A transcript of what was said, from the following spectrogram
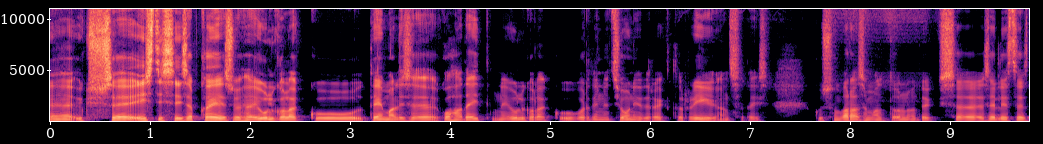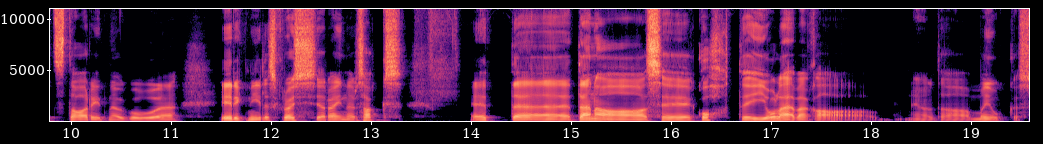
eh, üks Eestis seisab ka ees ühe julgeolekuteemalise koha täitmine, julgeoleku koordinatsioonidirektor Riigikantseleis, kus on varasemalt olnud üks eh, sellised staarid nagu Eerik-Niiles Kross ja Rainer Saks. et täna see koht ei ole väga nii-öelda mõjukas,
